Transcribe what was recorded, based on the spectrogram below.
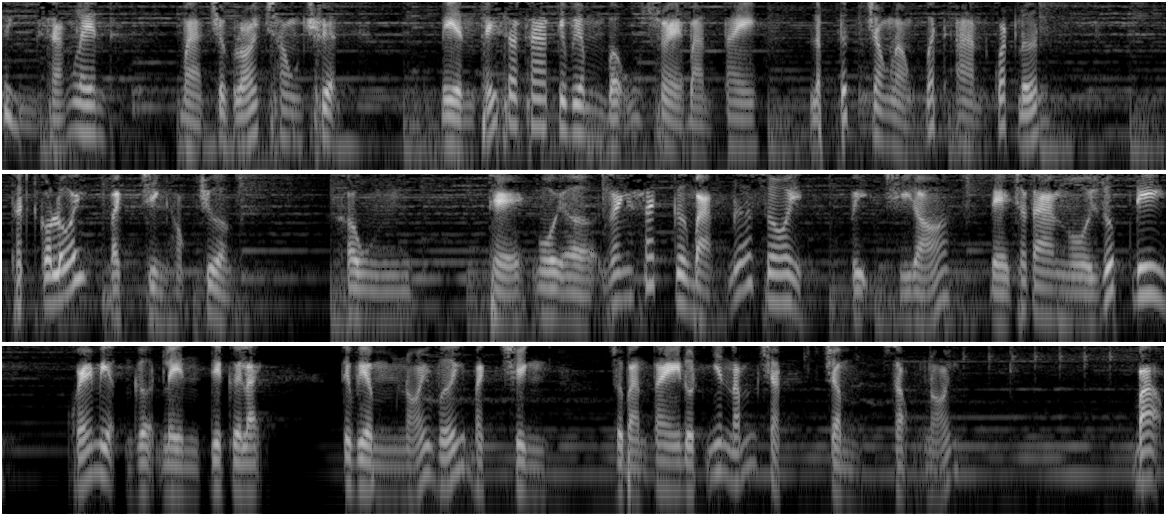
tỉnh sáng lên, mà chưa nói xong chuyện. Liền thấy xa xa tiêu viêm bỗng xòe bàn tay, lập tức trong lòng bất an quát lớn. Thật có lỗi, bạch trình học trường. Không thể ngồi ở danh sách cương bạc nữa rồi. Vị trí đó để cho ta ngồi giúp đi. Khóe miệng gợn lên tia cười lạnh. Tiêu viêm nói với bạch trình, rồi bàn tay đột nhiên nắm chặt, trầm giọng nói. Bạo!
